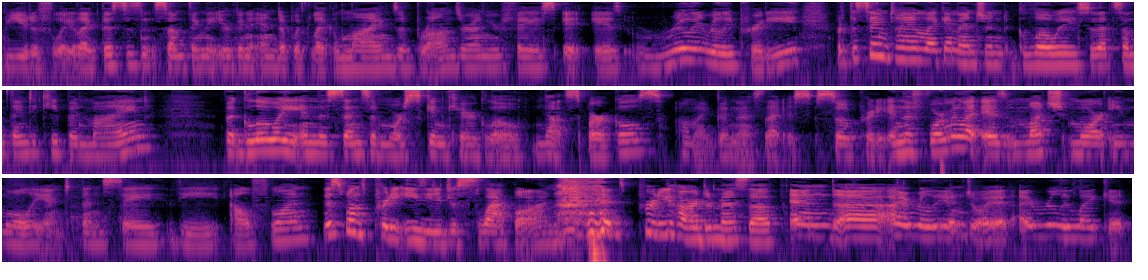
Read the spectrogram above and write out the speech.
beautifully. Like this isn't something that you're gonna end up with like lines of bronzer on your face. It is really, really pretty, but at the same time, like I mentioned, glowy, so that's something to keep in mind but glowy in the sense of more skincare glow, not sparkles. Oh my goodness, that is so pretty. And the formula is much more emollient than say the e.l.f. one. This one's pretty easy to just slap on. it's pretty hard to mess up and uh, I really enjoy it. I really like it.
